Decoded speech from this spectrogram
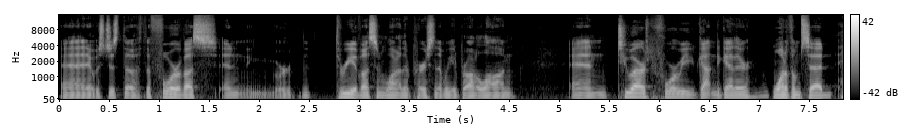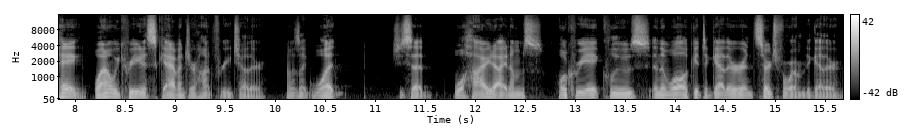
and it was just the the four of us and or the three of us and one other person that we had brought along. And two hours before we had gotten together, one of them said, "Hey, why don't we create a scavenger hunt for each other?" I was like, "What?" She said, "We'll hide items, we'll create clues, and then we'll all get together and search for them together."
